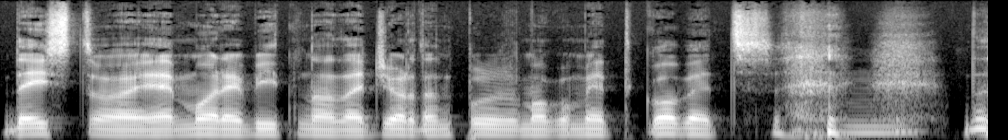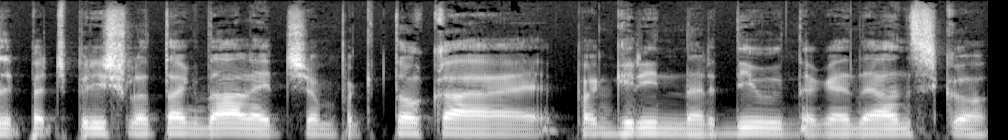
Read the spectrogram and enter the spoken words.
dejstvo je, more bitno, da je Jordan Poole mogel imeti gobec, mm, da je pač prišlo tako daleč, ampak to, kar je pa Green naredil, da ga je dejansko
